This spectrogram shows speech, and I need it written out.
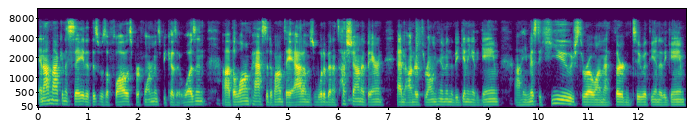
and I'm not going to say that this was a flawless performance because it wasn't. Uh, the long pass to Davante Adams would have been a touchdown if Aaron hadn't underthrown him in the beginning of the game. Uh, he missed a huge throw on that third and two at the end of the game.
